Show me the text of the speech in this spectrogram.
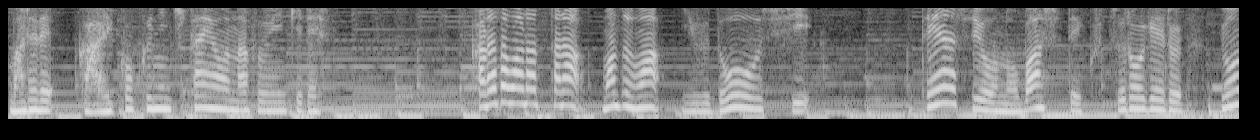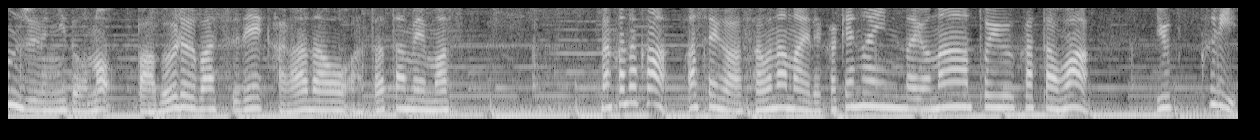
まるで外国に来たような雰囲気です。体を洗ったらまずは湯通し。手足を伸ばしてくつろげる42度のバブルバスで体を温めます。なかなか汗がサウナ内でかけないんだよなという方はゆっくり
